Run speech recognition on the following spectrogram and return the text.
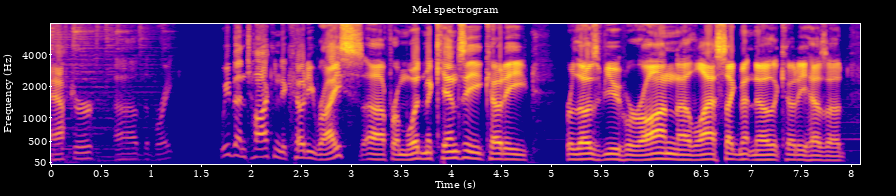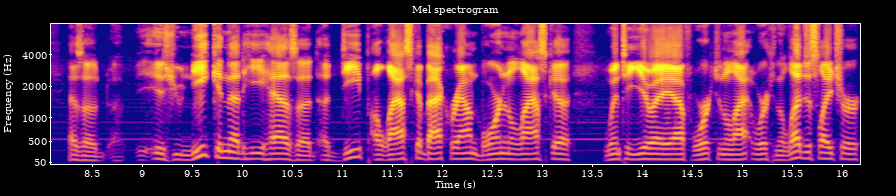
after the break. We've been talking to Cody Rice uh, from Wood Mackenzie. Cody, for those of you who are on uh, the last segment, know that Cody has a has a uh, is unique in that he has a, a, deep Alaska background. Born in Alaska, went to UAF, worked in worked in the legislature,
